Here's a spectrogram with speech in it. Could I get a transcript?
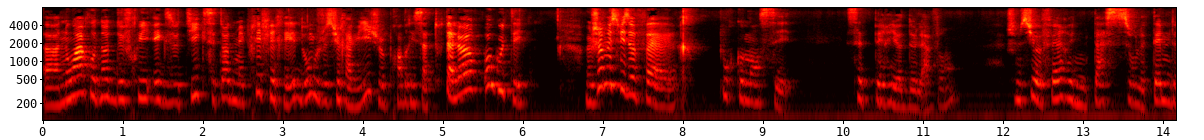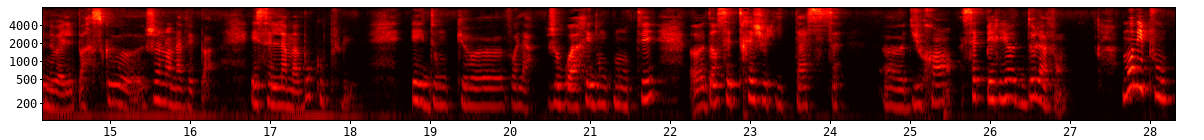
Euh, noir aux notes de fruits exotiques, c'est un de mes préférés, donc je suis ravie. Je prendrai ça tout à l'heure au goûter. Je me suis offert pour commencer cette période de l'Avent, je me suis offert une tasse sur le thème de Noël parce que euh, je n'en avais pas. Et celle-là m'a beaucoup plu. Et donc, euh, voilà, je boirai donc mon thé euh, dans cette très jolie tasse durant cette période de l'Avent. Mon époux,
